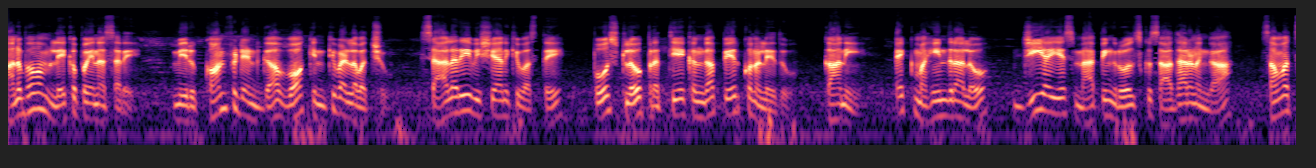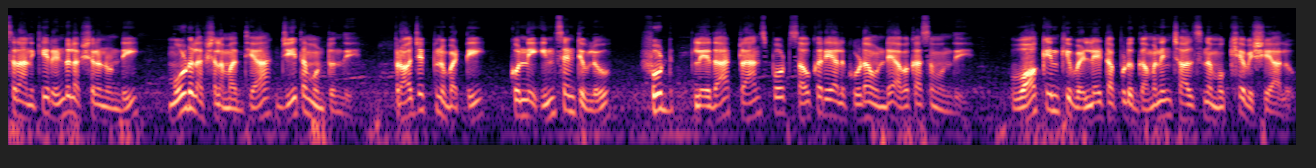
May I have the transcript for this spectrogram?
అనుభవం లేకపోయినా సరే మీరు కాన్ఫిడెంట్గా వాకిన్కి వాక్ వెళ్ళవచ్చు. శాలరీ విషయానికి వస్తే పోస్ట్లో ప్రత్యేకంగా పేర్కొనలేదు. కానీ టెక్ మహీంద్రాలో జిఐఎస్ మ్యాపింగ్ రోల్స్కు సాధారణంగా సంవత్సరానికి రెండు లక్షల నుండి మూడు లక్షల మధ్య జీతం ఉంటుంది. ప్రాజెక్టును బట్టి కొన్ని ఇన్సెంటివ్లు ఫుడ్ లేదా ట్రాన్స్పోర్ట్ సౌకర్యాలు కూడా ఉండే అవకాశం ఉంది. వాక్ వెళ్ళేటప్పుడు గమనించాల్సిన ముఖ్య విషయాలు.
